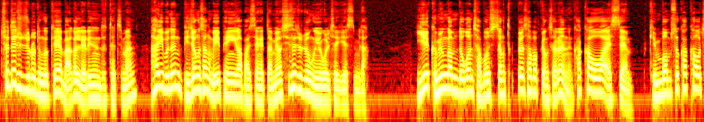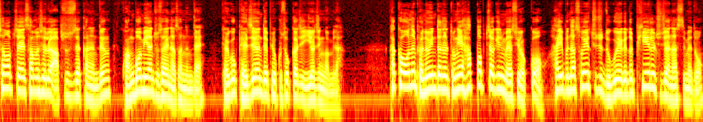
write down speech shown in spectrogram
최대 주주로 등극해 막을 내리는 듯했지만 하이브는 비정상 매입 행위가 발생했다며 시세 조종 의혹을 제기했습니다. 이에 금융감독원 자본시장 특별사법경찰은 카카오와 SM, 김범수 카카오 창업자의 사무실을 압수수색하는 등 광범위한 조사에 나섰는데 결국 배재현 대표 구속까지 이어진 겁니다. 카카오는 변호인단을 통해 합법적인 매수였고 하이브나 소액주주 누구에게도 피해를 주지 않았음에도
